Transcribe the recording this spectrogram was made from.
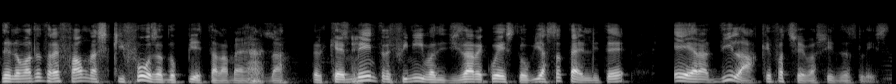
Nel 93 fa una schifosa doppietta la merda, Eh sì. perché Sì. mentre finiva di girare questo via satellite, era di là che faceva Schindler's List.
